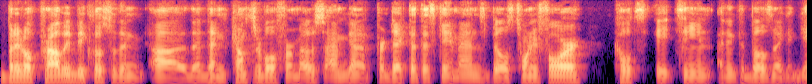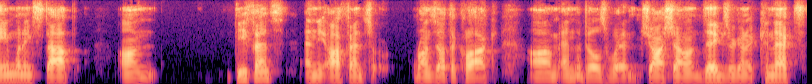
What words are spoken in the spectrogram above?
but it'll probably be closer than uh, than, than comfortable for most. I'm to predict that this game ends Bills 24, Colts 18. I think the Bills make a game-winning stop on defense, and the offense runs out the clock, um, and the Bills win. Josh Allen Diggs are to connect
